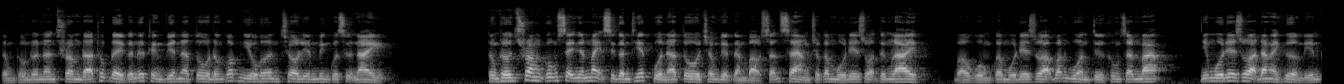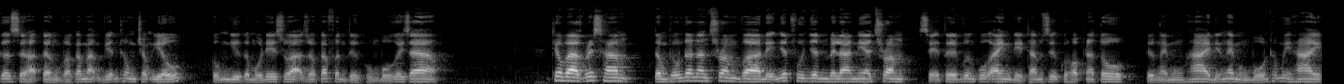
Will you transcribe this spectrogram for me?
Tổng thống Donald Trump đã thúc đẩy các nước thành viên NATO đóng góp nhiều hơn cho liên minh quân sự này. Tổng thống Trump cũng sẽ nhấn mạnh sự cần thiết của NATO trong việc đảm bảo sẵn sàng cho các mối đe dọa tương lai, bao gồm các mối đe dọa bắt nguồn từ không gian mạng, những mối đe dọa đang ảnh hưởng đến cơ sở hạ tầng và các mạng viễn thông trọng yếu, cũng như các mối đe dọa do các phần tử khủng bố gây ra. Theo bà Grisham, Tổng thống Donald Trump và đệ nhất phu nhân Melania Trump sẽ tới Vương quốc Anh để tham dự cuộc họp NATO từ ngày 2 đến ngày 4 tháng 12,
